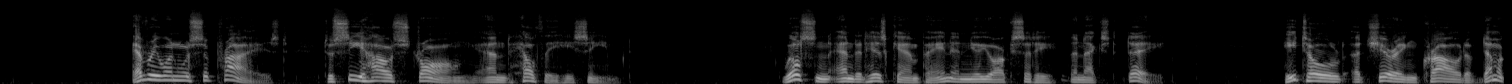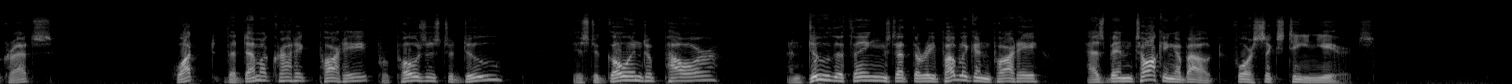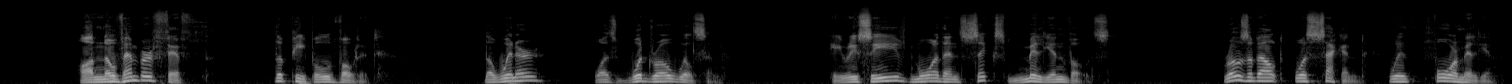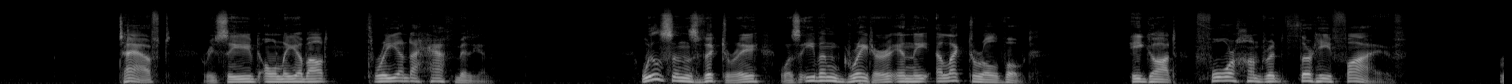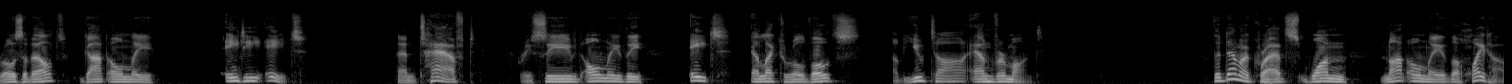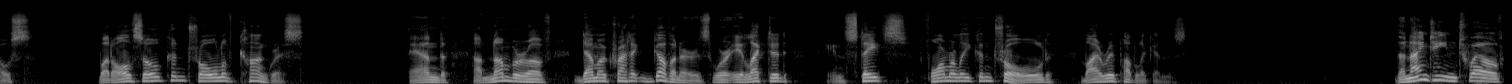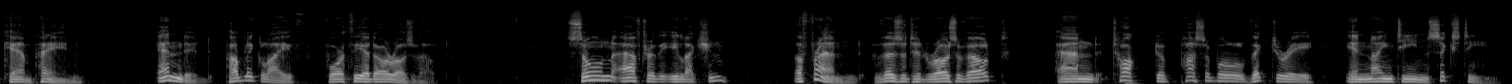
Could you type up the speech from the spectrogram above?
Everyone was surprised to see how strong and healthy he seemed. Wilson ended his campaign in New York City the next day. He told a cheering crowd of Democrats what the Democratic Party proposes to do is to go into power and do the things that the Republican Party has been talking about for 16 years. On November 5th, the people voted. The winner was Woodrow Wilson. He received more than six million votes. Roosevelt was second with 4 million. Taft received only about three and a half million. Wilson's victory was even greater in the electoral vote. He got 435. Roosevelt got only 88. And Taft received only the eight electoral votes of Utah and Vermont. The Democrats won not only the White House, but also control of Congress. And a number of Democratic governors were elected in states formerly controlled by Republicans. The 1912 campaign ended public life for Theodore Roosevelt. Soon after the election, a friend visited Roosevelt and talked of possible victory in 1916.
